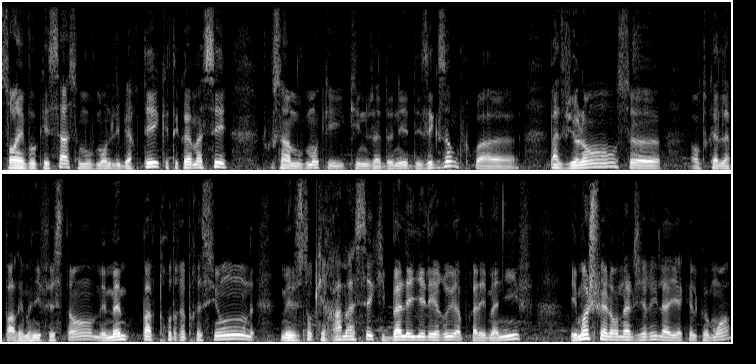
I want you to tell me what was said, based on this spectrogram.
sans évoquer ça, ce mouvement de liberté qui était quand même assez. Je trouve que c'est un mouvement qui, qui nous a donné des exemples, quoi. Euh, Pas de violence, euh, en tout cas de la part des manifestants, mais même pas trop de répression, des manifestants qui ramassaient, qui balayaient les rues après les manifs. Et moi, je suis allé en Algérie là il y a quelques mois,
